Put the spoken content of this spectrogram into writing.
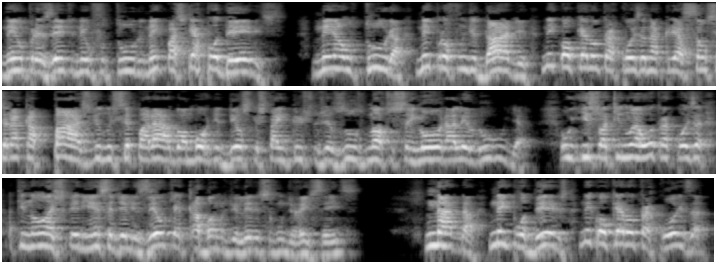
nem o presente, nem o futuro, nem quaisquer poderes, nem altura, nem profundidade, nem qualquer outra coisa na criação será capaz de nos separar do amor de Deus que está em Cristo Jesus, nosso Senhor. Aleluia. Isso aqui não é outra coisa que não a experiência de Eliseu que acabamos de ler em 2 Reis 6. Nada, nem poderes, nem qualquer outra coisa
